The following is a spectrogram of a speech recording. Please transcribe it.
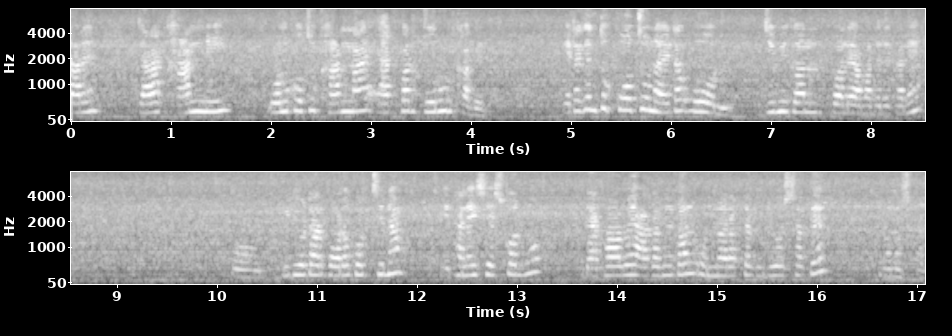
জানেন, যারা খাননি ওল কচু খান না, একবার জরুর খাবেন। এটা কিন্তু কচু না, এটা ওল জিমিকন বলে আমাদের এখানে। তো ভিডিওটা আর বড় করছি না। এখানেই শেষ করব। দেখা হবে আগামীকাল অন্য আর একটা ভিডিওর সাথে। নমস্কার।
